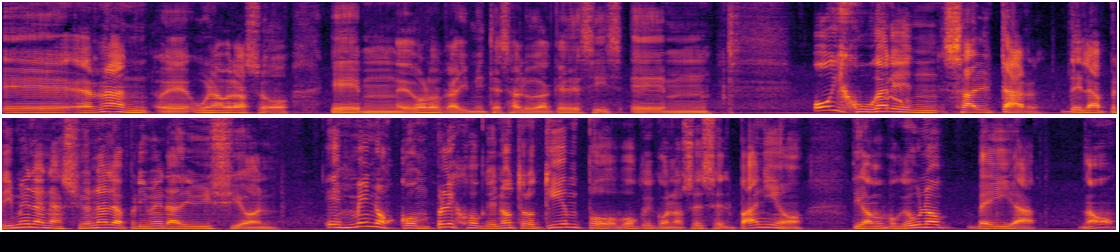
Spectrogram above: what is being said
Eh, Hernán, eh, un abrazo. Eduardo Caimi te saluda. ¿Qué decís? Hoy jugar en saltar de la Primera Nacional a Primera División, ¿es menos complejo que en otro tiempo, vos que conocés el paño? Digamos, porque uno veía, ¿no?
